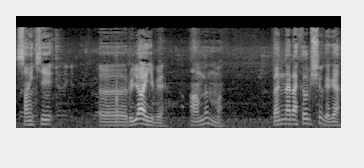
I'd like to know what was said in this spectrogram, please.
Sanki e, rüya gibi. Anladın mı? Benimle alakalı bir şey yok aga.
